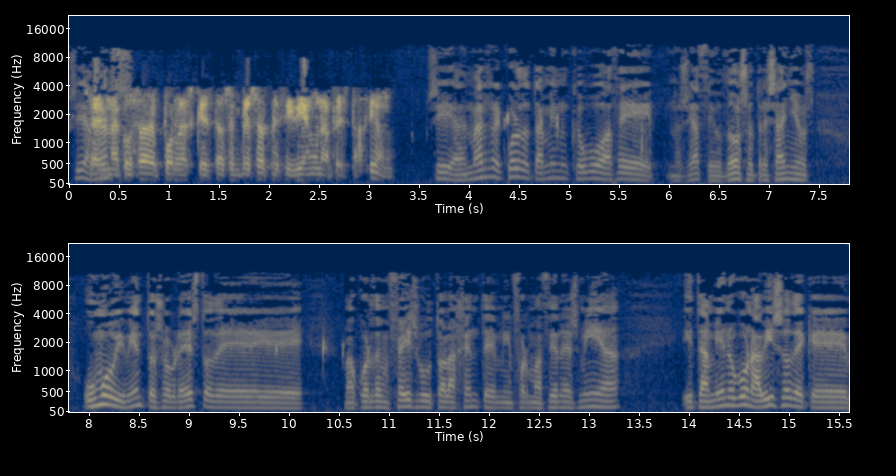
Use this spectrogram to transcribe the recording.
Sí, Era una cosa por las que estas empresas recibían una prestación. Sí, además recuerdo también que hubo hace, no sé, hace dos o tres años un movimiento sobre esto de, me acuerdo en Facebook, toda la gente, mi información es mía, y también hubo un aviso de que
